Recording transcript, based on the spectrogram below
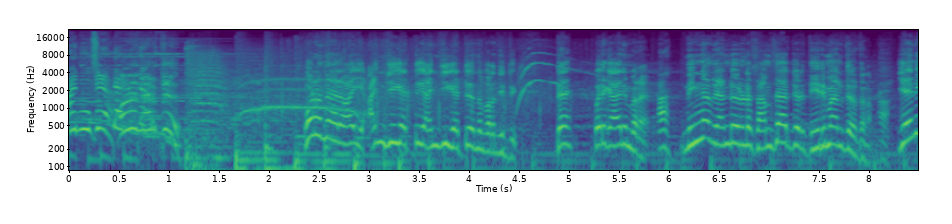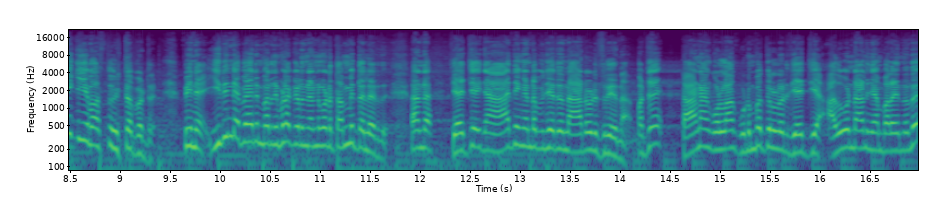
അഞ്ച് ഒന്ന് കുറെ നേരമായി അഞ്ച് കെട്ട് അഞ്ച് കെട്ട് എന്ന് പറഞ്ഞിട്ട്. ദേ, ഒരു കാര്യം പറയാം. നിങ്ങൾ രണ്ടുപേരുടെ സംസാരിച്ച ഒരു തീരുമാനത്തിലെത്തണം എനിക്ക് ഈ വസ്തു ഇഷ്ടപ്പെട്ട്. പിന്നെ ഇതിന്റെ പേരും പറഞ്ഞ് ഇവിടെ കിടന്ന് രണ്ടും കൂടെ തമ്മിൽ തല്ലരുത്. കണ്ട ചേച്ചി ഞാൻ ആദ്യം കണ്ടപ്പോൾ ചേച്ചി നാടോടി സ്ത്രീ എന്നാ. പക്ഷേ കാണാൻ കൊള്ളാം കുടുംബത്തിലുള്ള ഒരു ചേച്ചിയാണ് അതുകൊണ്ടാണ് ഞാൻ പറയുന്നത്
